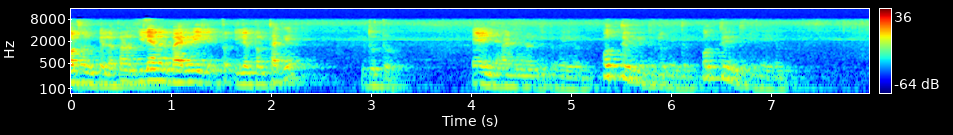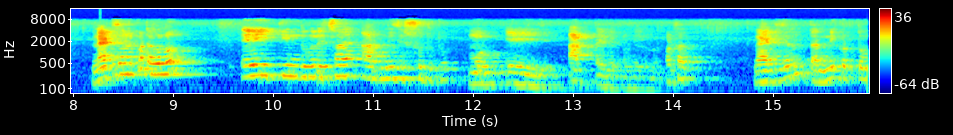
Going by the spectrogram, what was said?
গঠন পেল, কারণ হিলিয়ামের বাইরে ইলেকট্রন থাকে দুটো। এই যে হাইড্রোজেন দুটো হয়ে গেল প্রত্যেকের দুটো হয়ে গেল প্রত্যেকের দুটো হয়ে গেল। নাইট্রোজেনের কটা হলো? এই তিন দুগুণে ছয় আর নিজস্ব দুটো, মোট এই আটটা ইলেকট্রন হয়ে গেল। অর্থাৎ নাইট্রোজেন তার নিকটতম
